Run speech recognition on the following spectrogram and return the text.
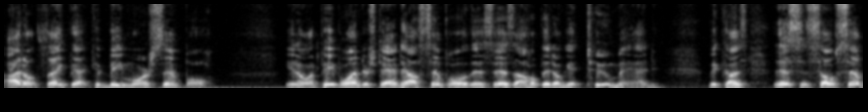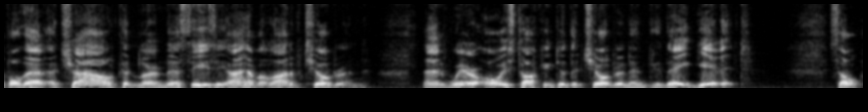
I don't think that could be more simple. You know, when people understand how simple this is, I hope they don't get too mad because this is so simple that a child could learn this easy. I have a lot of children, and we're always talking to the children, and they get it. So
